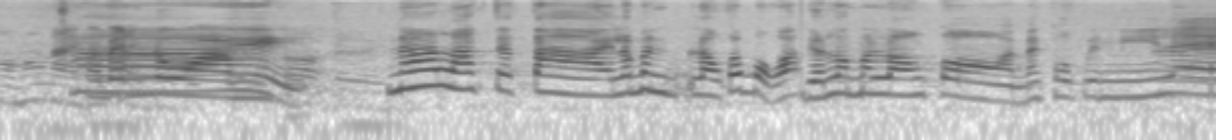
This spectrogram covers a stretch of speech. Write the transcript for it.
นวมข้างในใช่ มันเป็นนวมชอบเลย น่ารักจะตายแล้วมันเราก็บอกว่าเดี๋ยวเรามาลองก่อนมันคงเป็นนี้แหละ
